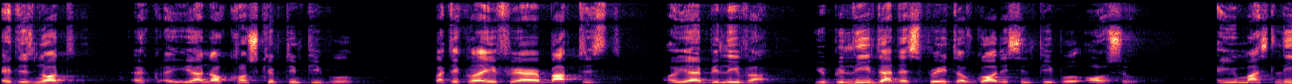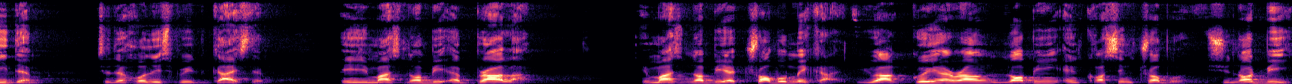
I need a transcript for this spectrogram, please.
It is not, a, you are not conscripting people, particularly if you are a Baptist or you are a believer. You believe that the Spirit of God is in people also, and you must lead them to the Holy Spirit guides them. And you must not be a brawler. You must not be a troublemaker. You are going around lobbying and causing trouble. You should not be.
